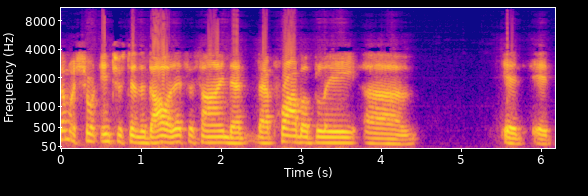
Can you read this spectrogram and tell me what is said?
so much short interest in the dollar, that's a sign that that probably uh, it it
